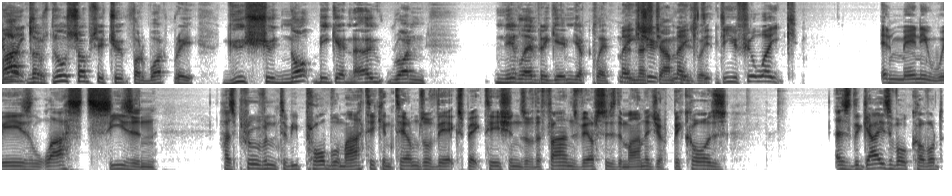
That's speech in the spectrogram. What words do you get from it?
Matt, like there's no substitute for work rate. You should not be getting outrun nearly every game you're playing Mike, in this you, Champions Mike, League. Do you feel like, in many ways, last season? has proven to be problematic in terms of the expectations of the fans versus the manager because as the guys have all covered,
